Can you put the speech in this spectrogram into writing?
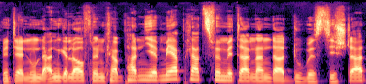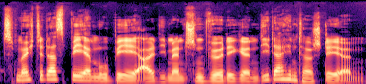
Mit der nun angelaufenen Kampagne Mehr Platz für Miteinander, du bist die Stadt, möchte das BMUB all die Menschen würdigen, die dahinter stehen.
